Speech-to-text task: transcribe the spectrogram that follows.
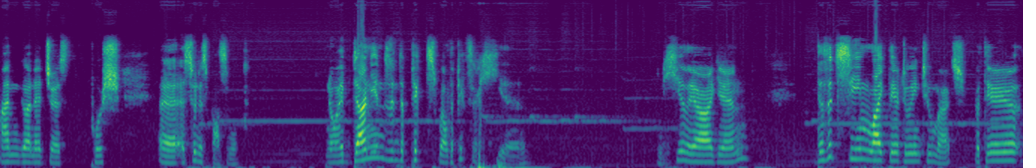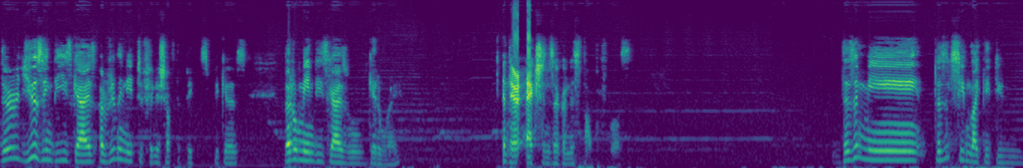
I'm gonna just push uh, as soon as possible. No, Ebdanians and the Picts, well, the Picts are here. And here they are again. Doesn't seem like they're doing too much, but they're they're using these guys. I really need to finish off the Picts because that'll mean these guys will get away. And their actions are gonna stop, of course. Doesn't mean doesn't seem like they do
